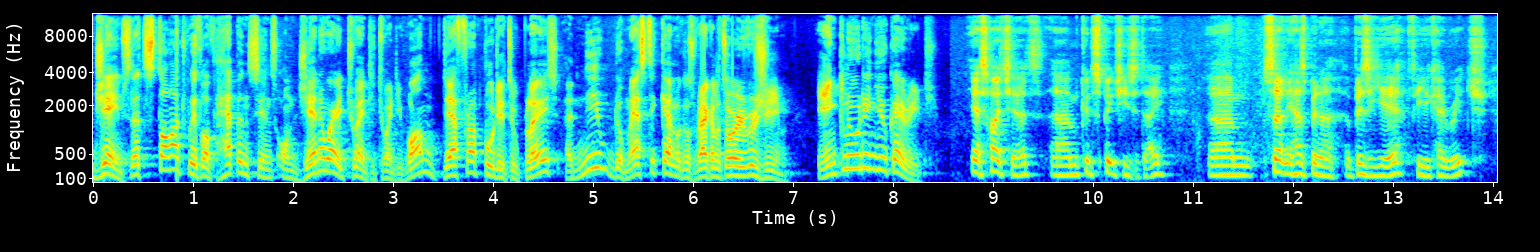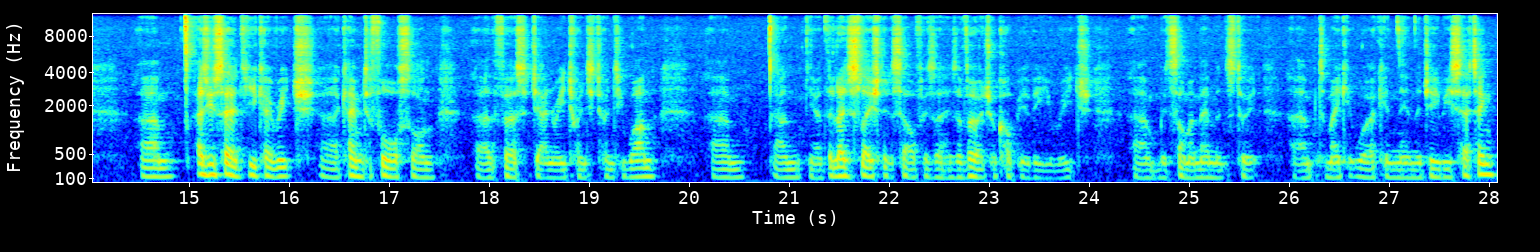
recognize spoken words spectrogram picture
James, let's start with what happened since on January 2021 DEFRA put into place a new domestic chemicals regulatory regime including UK REACH. Yes, hi Chad. Um, good to speak to you today. Um, certainly has been a, a, busy year for UK REACH. Um, as you said, UK REACH uh, came to force on uh, the 1st of January 2021. Um, and you know, the legislation itself is a, is a virtual copy of EU REACH um, with some amendments to it um, to make it work in the, in the GB setting.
